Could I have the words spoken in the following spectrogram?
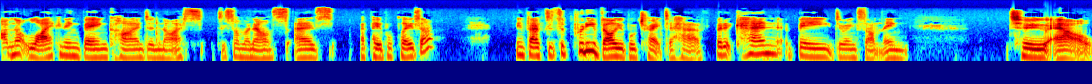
I'm not likening being kind and nice to someone else as a people pleaser. In fact, it's a pretty valuable trait to have, but it can be doing something to our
